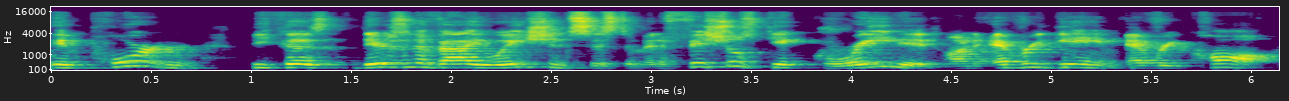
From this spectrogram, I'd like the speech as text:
important because there's an evaluation system and officials get graded on every game, every call.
